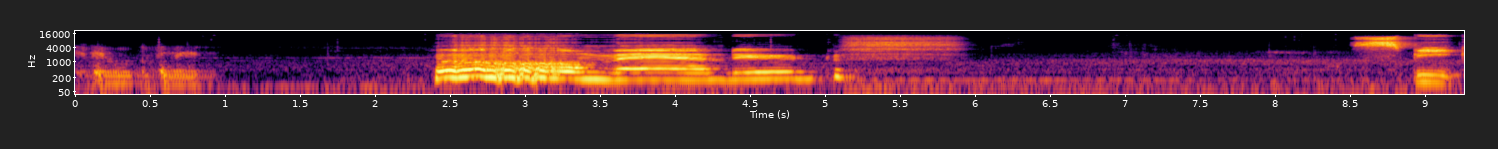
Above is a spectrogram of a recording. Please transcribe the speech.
Oh man, dude. Speak.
